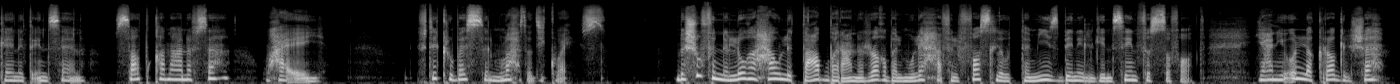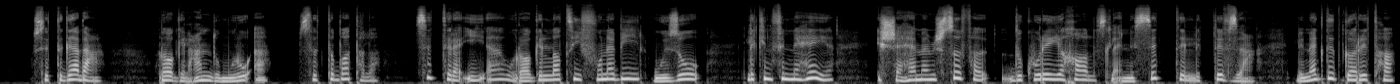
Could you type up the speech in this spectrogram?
كانت إنسانة صادقة مع نفسها وحقيقية. افتكروا بس الملاحظة دي كويس. بشوف إن اللغة حاولت تعبر عن الرغبة الملحة في الفصل والتمييز بين الجنسين في الصفات. يعني يقول لك راجل شهم وست جدعة راجل عنده مروءة وست بطلة ست رقيقة وراجل لطيف ونبيل وذوق. لكن في النهاية الشهامة مش صفة ذكورية خالص لأن الست اللي بتفزع لنجدة جارتها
